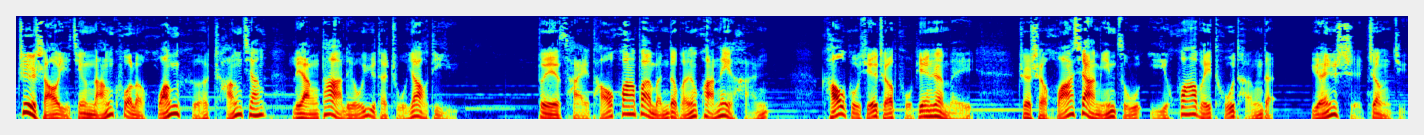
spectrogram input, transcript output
至少已经囊括了黄河、长江两大流域的主要地域。对彩陶花瓣纹的文化内涵，考古学者普遍认为，这是华夏民族以花为图腾的原始证据。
